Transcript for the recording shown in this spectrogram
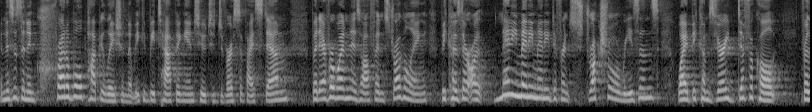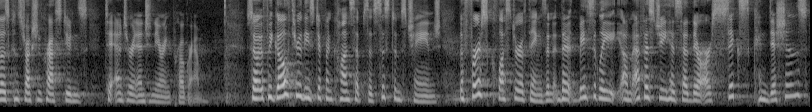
And this is an incredible population that we could be tapping into to diversify STEM. But everyone is often struggling because there are many, many, many different structural reasons why it becomes very difficult for those construction craft students to enter an engineering program. So if we go through these different concepts of systems change, the first cluster of things, and basically um, FSG has said there are six conditions,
